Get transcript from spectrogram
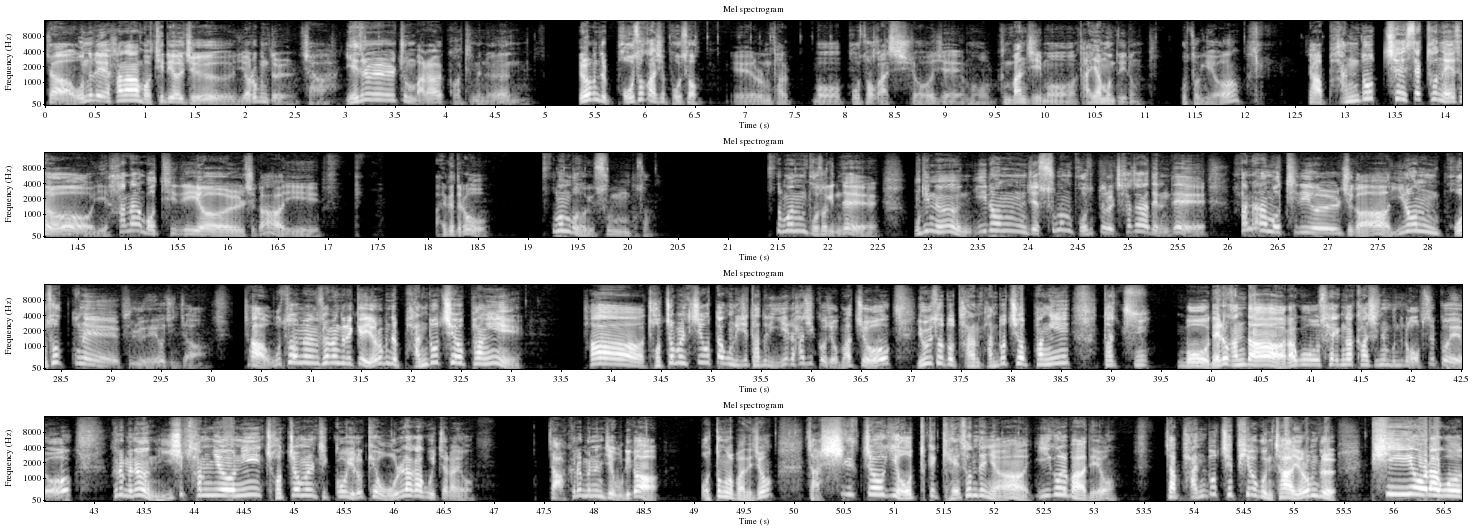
자, 오늘의 하나 머티리얼즈 여러분들, 자, 얘들 좀 말할 것 같으면은 여러분들 보석 아시 보석? 예, 여러분 다 뭐 보석 아시죠? 이제 뭐 금반지 뭐 다이아몬드 이런 보석이요. 자, 반도체 섹터 내에서 이 하나 머티리얼즈가 이 말 그대로 숨은 보석이 숨은 보석. 숨은 보석인데 우리는 이런 이제 숨은 보석들을 찾아야 되는데 하나 머티리얼즈가 이런 보석군에 분류해요, 진짜. 자, 우선은 설명드릴게요. 여러분들 반도체 업황이 다 저점을 찍었다고는 이제 다들 이해를 하실 거죠. 맞죠? 여기서도 단 반도체 업황이 다 주, 뭐 내려간다라고 생각하시는 분들은 없을 거예요. 그러면은 23년이 저점을 딛고 이렇게 올라가고 있잖아요. 자, 그러면은 이제 우리가 어떤 걸 봐야 되죠? 자, 실적이 어떻게 개선되냐 이걸 봐야 돼요. 자, 반도체 피어군. 자, 여러분들 피어라고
